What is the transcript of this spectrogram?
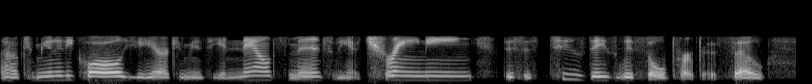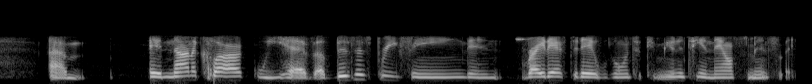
uh, community call. You hear our community announcements. We have training. This is Tuesdays with Soul Purpose. So um, at 9 o'clock, we have a business briefing. Then right after that, we're going to community announcements. Like,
